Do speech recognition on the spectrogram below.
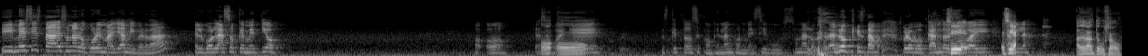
y Messi está, es una locura en Miami, ¿verdad? El golazo que metió. Oh, oh. Ya se Oh, fue. oh. Eh, es que todos se congelan con Messi, Gus. Es una locura lo que está provocando. Sí, Estuvo ahí. sí. Adelante, Gustavo.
